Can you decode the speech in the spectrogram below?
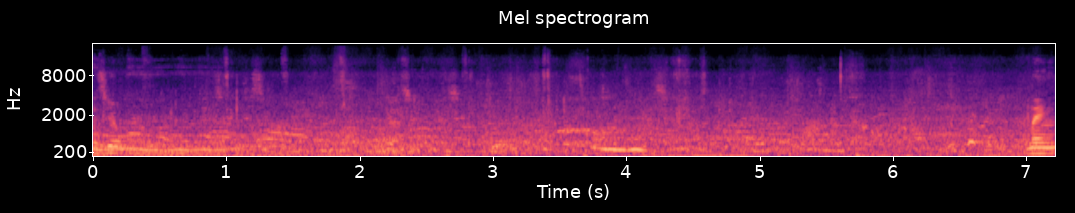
안녕하세요. 맹.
